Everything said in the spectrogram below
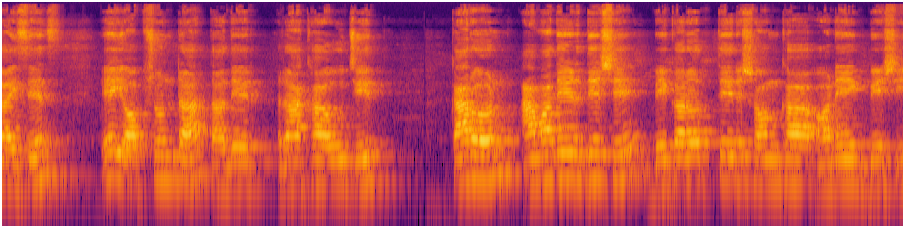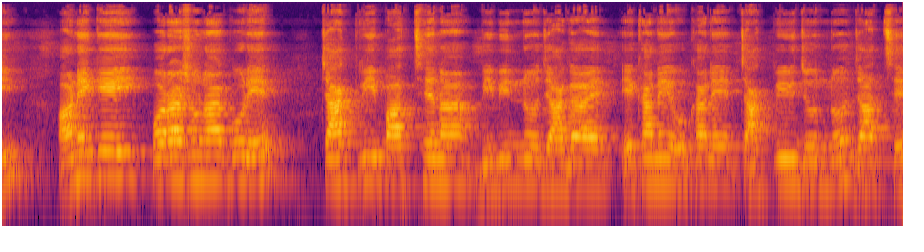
লাইসেন্স এই অপশনটা তাদের রাখা উচিত। কারণ আমাদের দেশে বেকারত্বের সংখ্যা অনেক বেশি, অনেকেই পড়াশোনা করে চাকরি পাচ্ছে না, বিভিন্ন জায়গায় এখানে ওখানে চাকরির জন্য যাচ্ছে,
